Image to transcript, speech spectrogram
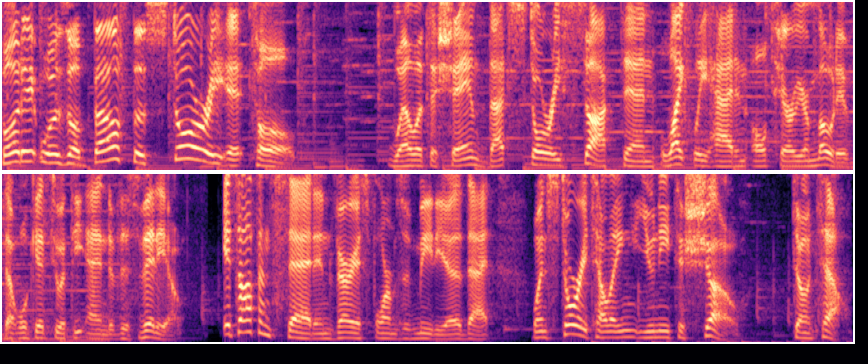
but it was about the story it told. Well, it's a shame that story sucked and likely had an ulterior motive that we'll get to at the end of this video. It's often said in various forms of media that when storytelling, you need to show, don't tell.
